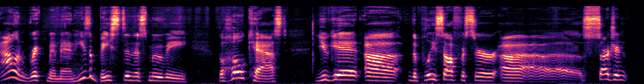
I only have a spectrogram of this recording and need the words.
Alan Rickman, man, he's a beast in this movie. The whole cast. You get uh, the police officer uh, Sergeant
